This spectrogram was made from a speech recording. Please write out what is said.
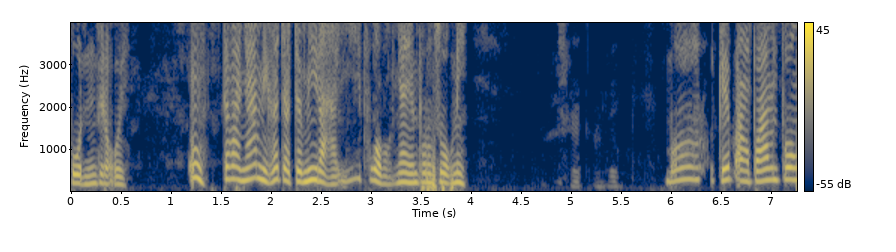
ผลพี่น้องเอ้ยอู้แต่ว่าย้ำนี่เขาจะจะมีหลายพวกบอกใหญ่เป็นพลงโซงนี่บ่เก็บเอาปลามันปง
